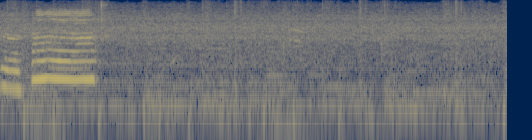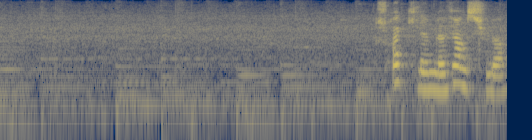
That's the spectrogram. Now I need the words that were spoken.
Mhm. qu'il aime la viande celui-là.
